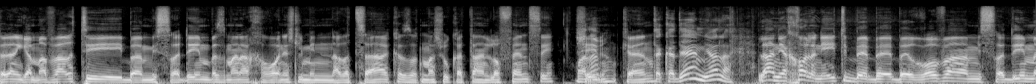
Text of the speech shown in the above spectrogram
אתה יודע, אני גם עברתי במשרדים בזמן האחרון, יש לי מין הרצאה כזאת, משהו קטן, לא פנסי. וואלה? שהיא- כן. תקדם, יאללה. לא, אני יכול, אני הייתי ב- ב- ברוב המשרדים,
